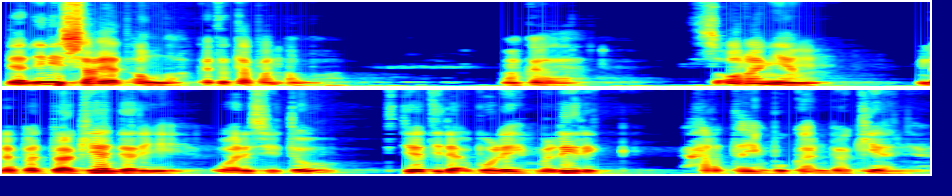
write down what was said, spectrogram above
Dan ini syariat Allah, ketetapan Allah. Maka seorang yang mendapat bagian dari waris itu, dia tidak boleh melirik harta yang bukan bagiannya.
